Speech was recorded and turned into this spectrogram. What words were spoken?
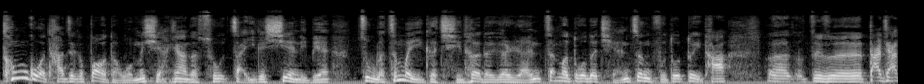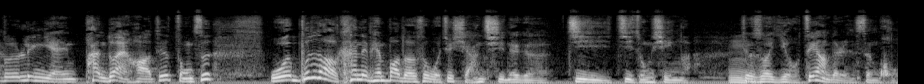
通过他这个报道，我们想象得出，在一个县里边住了这么一个奇特的一个人，这么多的钱，政府都对他，呃，就是大家都另眼判断哈。这总之，我不知道看那篇报道的时候，我就想起那个季季中心啊，就是说有这样的人生活。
